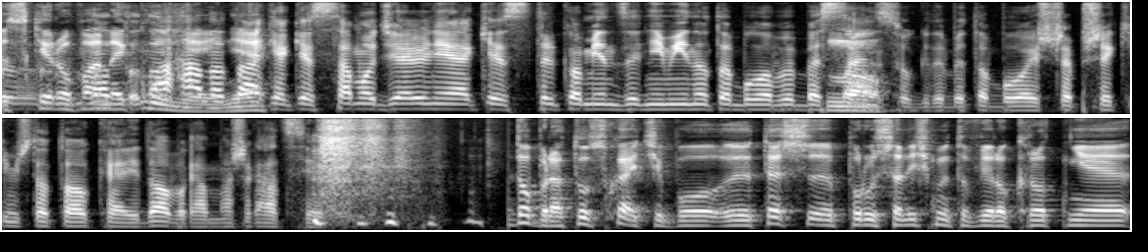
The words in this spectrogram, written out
e, skierowane no, to- Aha, no nie? tak, jak jest samodzielnie, jak jest tylko między nimi, no to byłoby bez No. sensu. Gdyby to było jeszcze przy kimś, to to okej, dobra, masz rację. Dobra, to słuchajcie, bo y, też y, poruszaliśmy to wielokrotnie.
